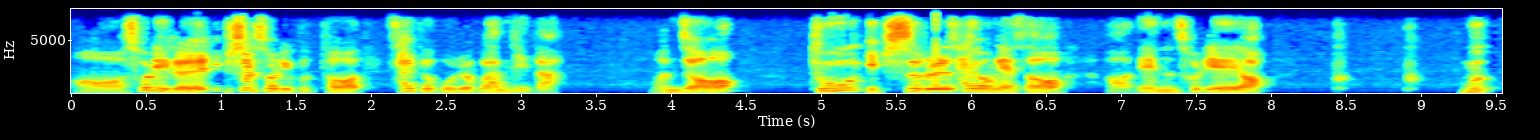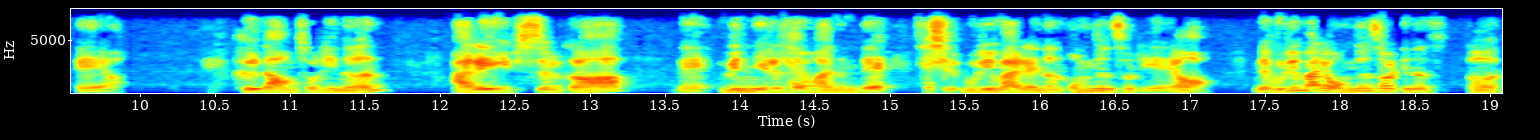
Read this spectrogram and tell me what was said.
어, 소리를 입술 소리부터 살펴보려고 합니다. 먼저 두 입술을 사용해서 어, 내는 소리예요. 푹, 푹, 묵예요. 그 다음 소리는 아래 입술과 네, 윗니를 사용하는데 사실 우리말에는 없는 소리예요. 근데 우리말에 없는 소리는 어,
